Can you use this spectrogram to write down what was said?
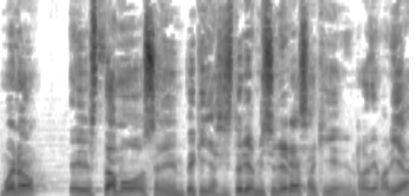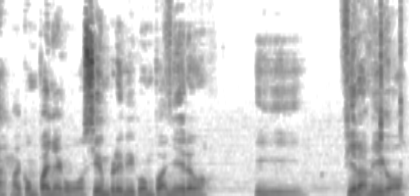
Bueno, estamos en Pequeñas Historias Misioneras aquí en Radio María. Me acompaña como siempre mi compañero y fiel amigo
